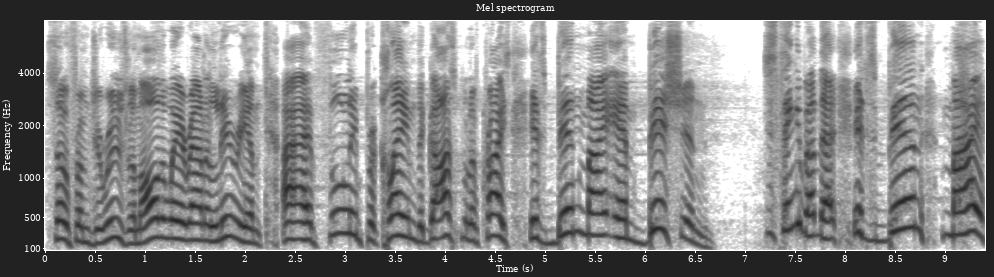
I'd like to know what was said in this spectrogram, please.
So from Jerusalem all the way around Illyrium, I have fully proclaimed the gospel of Christ. It's been my ambition. Just think about that. It's been my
